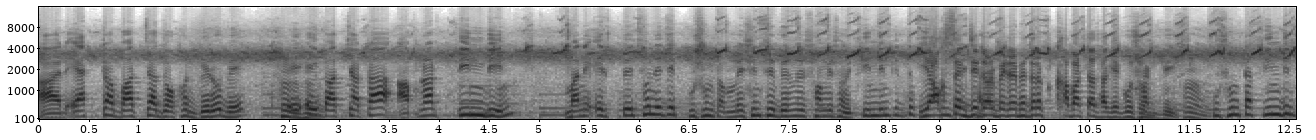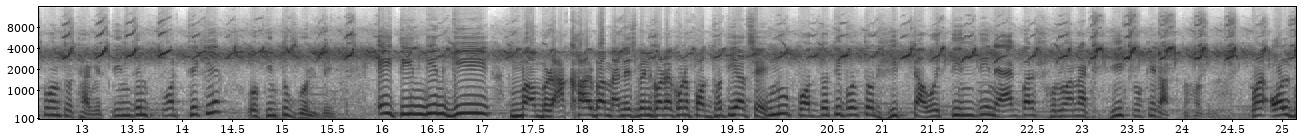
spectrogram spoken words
আর একটা বাচ্চা যখন বেরোবে এই বাচ্চাটা আপনার তিন দিন মানে এর পেছনে যে কুসুমটা মেশিন থেকে বেরোনোর সঙ্গে সঙ্গে তিন দিন কিন্তু ইয়ক্সেক যেটার পেটের ভেতরে খাবারটা থাকে কুসুম। থাকবে কুসুমটা তিন দিন পর্যন্ত থাকবে। তিন দিন পর থেকে ও কিন্তু গলবে। এই তিন দিন কি রাখার বা ম্যানেজমেন্ট করার কোনো পদ্ধতি আছে? কোনো পদ্ধতি বলতে ওর হিটটা ওই তিন দিন একবার ষোলো আনা হিট ওকে রাখতে হবে। মানে অল্প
